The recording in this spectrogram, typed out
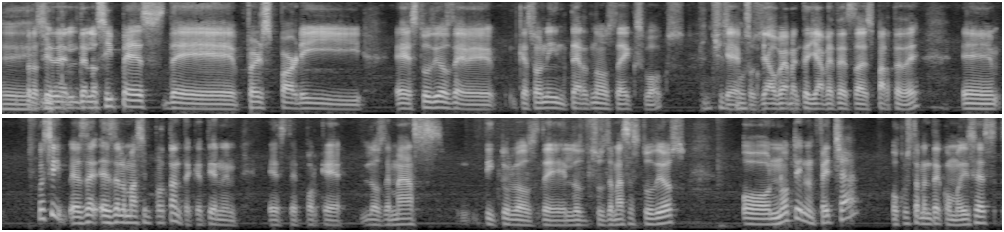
Eh, pero sí, de, los IPs de First Party estudios de que son internos de Xbox, que pues ya obviamente ya Bethesda es parte de, pues sí, es de, lo más importante que tienen, este, porque los demás títulos de sus demás estudios o no tienen fecha o justamente como dices,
